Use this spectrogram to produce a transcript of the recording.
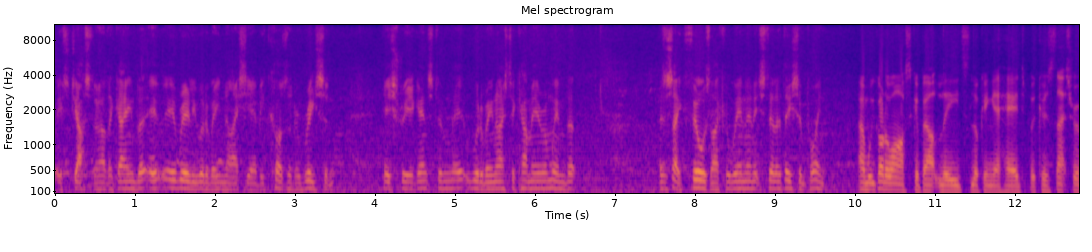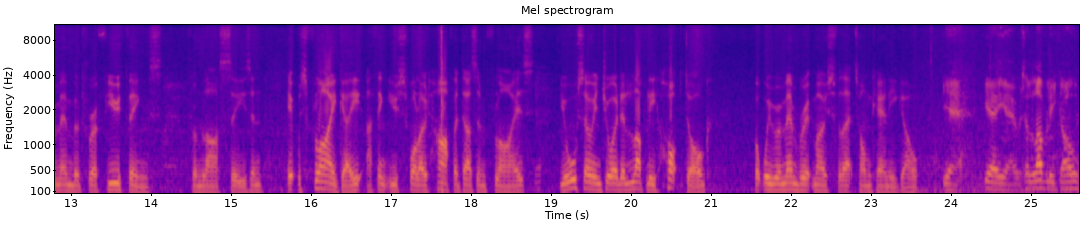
it's just another game, but it, it really would have been nice, yeah, because of the recent history against them. It would have been nice to come here and win, but as I say, feels like a win, and it's still a decent point. And we've got to ask about Leeds looking ahead because that's remembered for a few things from last season. It was Flygate. I think you swallowed half a dozen flies. Yep. You also enjoyed a lovely hot dog, but we remember it most for that Tom Cairney goal. Yeah, yeah, yeah. It was a lovely goal.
